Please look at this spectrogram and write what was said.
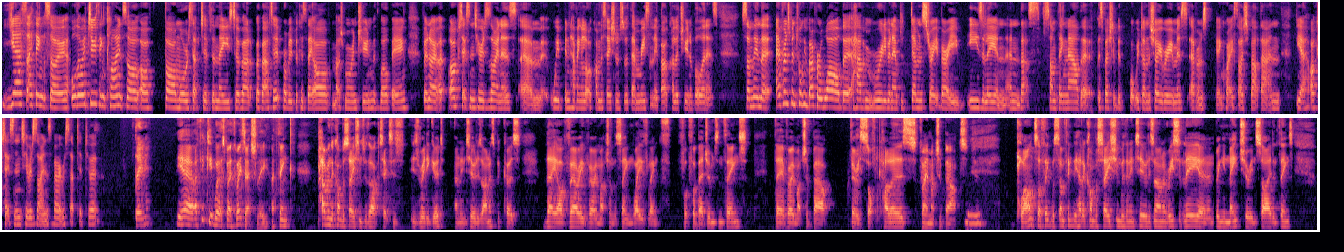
Yes, I think so. Although I do think clients are, are far more receptive than they used to about about it, probably because they are much more in tune with well-being. But no, uh, architects and interior designers, um, we've been having a lot of conversations with them recently about color tunable, and it's something that everyone's been talking about for a while, but haven't really been able to demonstrate very easily. And and that's something now that, especially with what we've done in the showroom, is everyone's getting quite excited about that. And yeah, architects and interior designers are very receptive to it. Damien. Yeah, I think it works both ways. Actually, I think having the conversations with architects is, is really good and interior designers because they are very, very much on the same wavelength for, for bedrooms and things. They're very much about very soft colors, very much about mm. plants. I think was something we had a conversation with an interior designer recently and bringing nature inside and things.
